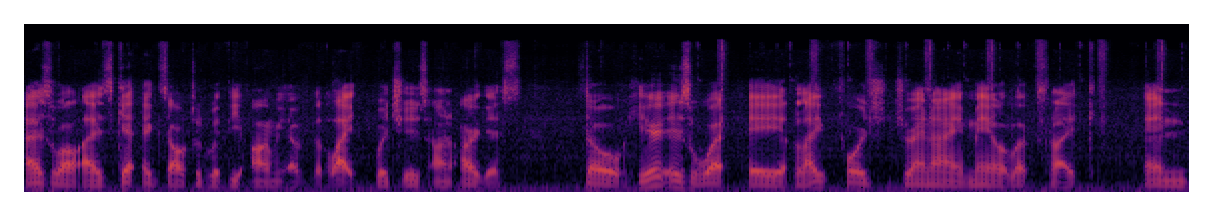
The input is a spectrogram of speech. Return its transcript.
as well as get exalted with the Army of the Light, which is on Argus. So here is what a Lightforged Draenei male looks like. And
